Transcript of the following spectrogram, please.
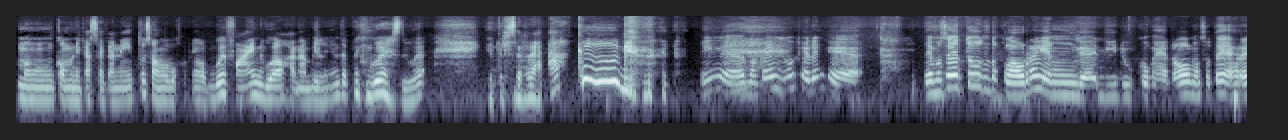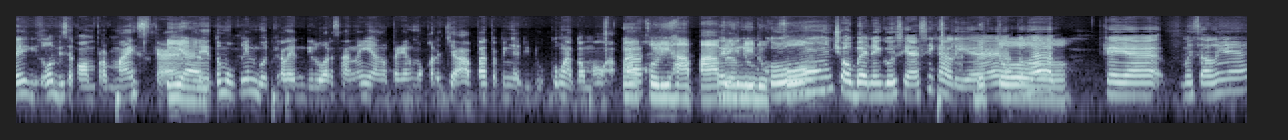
mengkomunikasikan itu sama bokap nyokap gue fine gue akan ambilnya tapi gue S2 ya terserah aku gitu Iya, makanya gue kadang kayak ya maksudnya tuh untuk Laura yang nggak didukung at all, maksudnya akhirnya lo bisa compromise kan. Iya. Nah, itu mungkin buat kalian di luar sana yang pengen mau kerja apa tapi nggak didukung atau mau mau apa kuliah apa belum didukung, coba negosiasi kali ya. Atau betul nggak kayak misalnya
